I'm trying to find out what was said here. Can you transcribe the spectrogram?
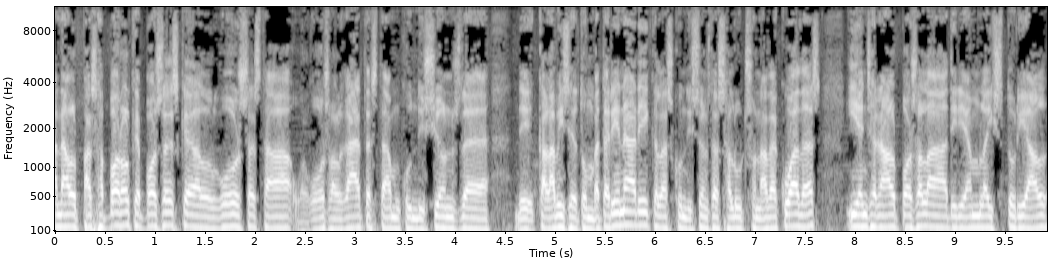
en el passaport el que posa és que el gos està, o el gos o el gat està en condicions de, de que l'ha visitat un veterinari, que les condicions de salut són adequades i en general posa la, diríem, la historial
